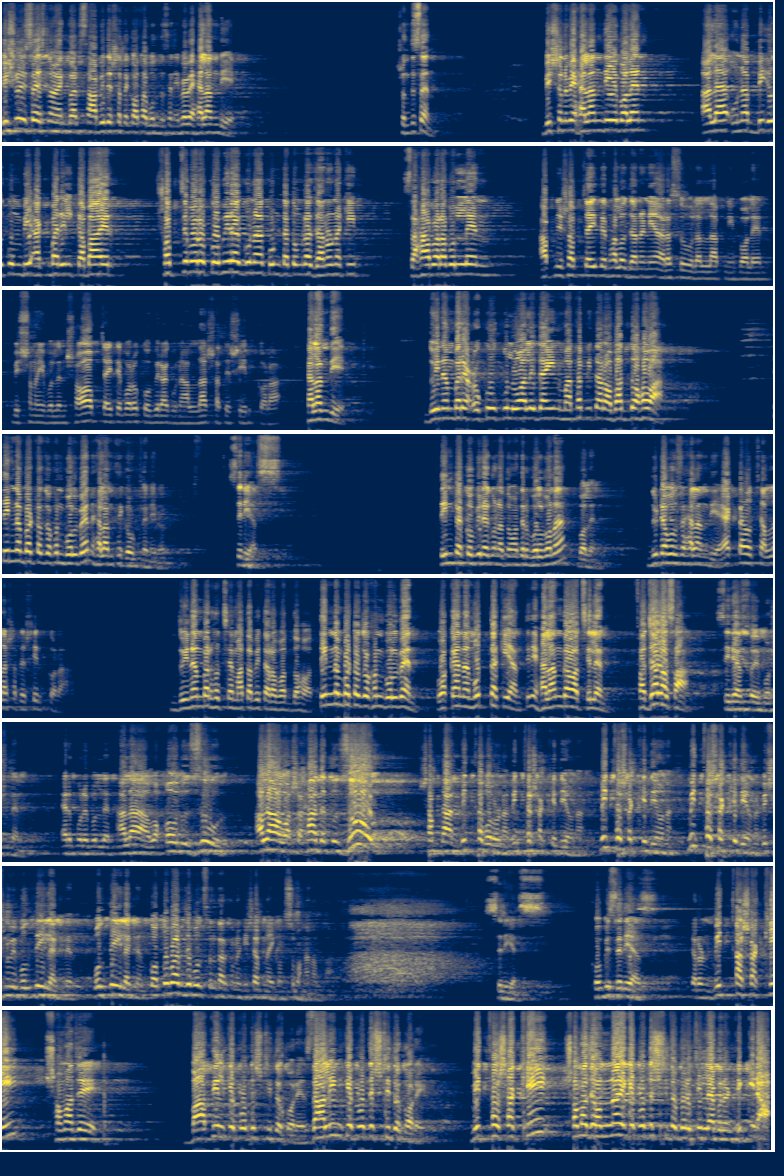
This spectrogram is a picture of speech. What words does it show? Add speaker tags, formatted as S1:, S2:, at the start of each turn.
S1: বিষ্ণু ইসা ইসলাম একবার সাহাবিদের সাথে কথা বলতেছেন, এভাবে হেলান দিয়ে। শুনতেছেন? বিশ্বনবী হেলান দিয়ে বলেন, আলা উনাব্বি উকুম্বি আকবরিল কাবায়ের সবচেয়ে বড় কবিরা গুনাহ কোনটা তোমরা জানো নাকি? সাহাবারা বললেন, আপনি সব চাইতে ভালো জানেন ইয়া আল্লাহ আপনি বলেন। বিশ্বনবী বললেন সব চাইতে বড় কবিরা গুনাহ আল্লাহর সাথে শির করা। হেলান দিয়ে। দুই নম্বরে, উকুকুল ওয়ালিদাইন মাতা পিতার অবাধ্য হওয়া। তিন নম্বরটা যখন বলবেন, হেলান থেকে উঠলেন এভাবে। সিরিয়াস। তিনটা কবিরা গুণা তোমাদের বলব না, বলেন। দুইটা বলছে হেলান দিয়ে, একটা হচ্ছে আল্লাহর সাথে শির করা। দুই নাম্বার হচ্ছে মাতা পিতার অবদ্ধ হওয়া। তিন নম্বরটা যখন বলবেন, ওয়াকানা মুত্তাকিয়ান, তিনি হেলান দেওয়া ছিলেন, ফাজালাসা, সিরিয়াস হয়ে বসলেন। এরপরে বললেন, আলা ওয়াকাউলু জুর আলা ওয়া শাহাদাতু জুর সাবধান, মিথ্যা বলো না, মিথ্যা সাক্ষী দিও না, মিথ্যা সাক্ষী দিও না, মিথ্যা সাক্ষী দিও না। বিষ্ণুবী বলতেই লাগলেন বলতেই লাগলেন, কতবার যে বলছেন তার কোনো হিসাব নাই কোন সুবহানাল্লাহ। সিরিয়াস খুবই সিরিয়াস কারণ মিথ্যা সাক্ষী সমাজে বাতিলকে প্রতিষ্ঠিত করে, জালিমকে প্রতিষ্ঠিত করে। মিথ্যা সাক্ষী সমাজে অন্যায়কে প্রতিষ্ঠিত করে, চিল্লায় বলেন, ঠিক কিনা?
